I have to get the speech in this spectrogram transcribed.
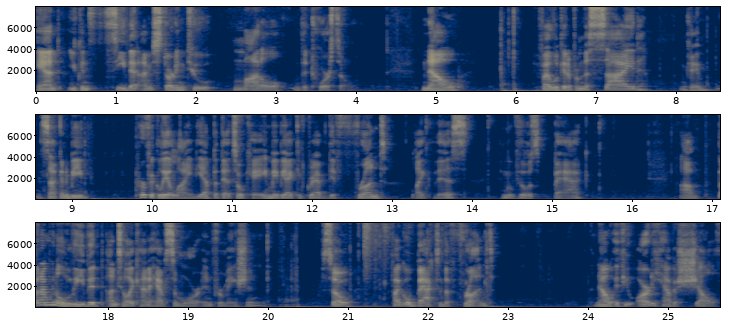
And you can see that I'm starting to model the torso. Now, if I look at it from the side, okay, it's not going to be perfectly aligned yet, but that's okay. Maybe I could grab the front like this and move those back. Um, but I'm going to leave it until I kind of have some more information. So if I go back to the front, now if you already have a shelf,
